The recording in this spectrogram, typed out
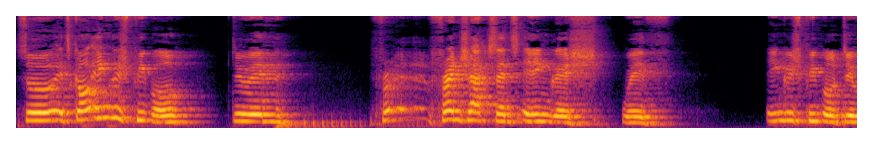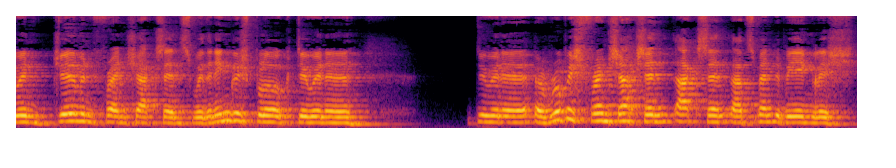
So it's got English people doing fr- French accents in English with English people doing German French accents with an English bloke doing a doing a, a rubbish French accent accent that's meant to be English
